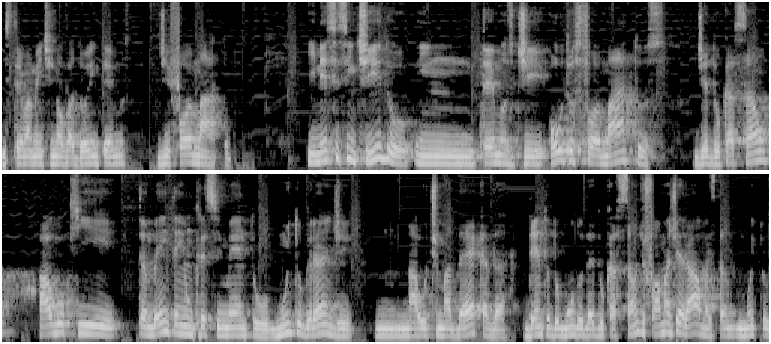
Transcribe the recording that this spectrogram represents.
extremamente inovadora em termos de formato. E nesse sentido, em termos de outros formatos de educação, algo que também tem um crescimento muito grande na última década dentro do mundo da educação de forma geral, mas muito,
